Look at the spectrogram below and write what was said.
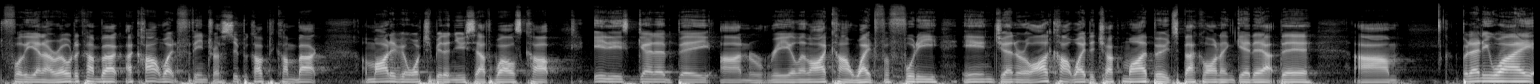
for the NRL to come back. I can't wait for the Intrust Super Cup to come back. I might even watch a bit of New South Wales Cup it is going to be unreal. And I can't wait for footy in general. I can't wait to chuck my boots back on and get out there. Um, but anyway,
